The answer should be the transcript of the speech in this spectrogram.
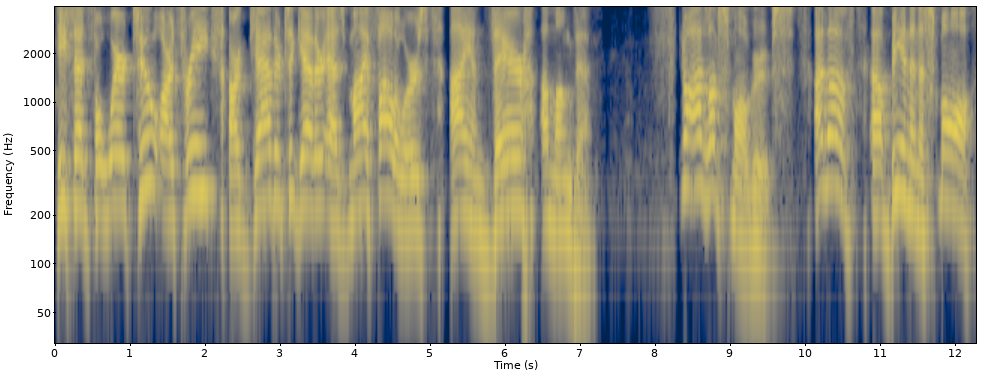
he said, For where two or three are gathered together as my followers, I am there among them. You know, I love small groups. I love uh, being in a small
